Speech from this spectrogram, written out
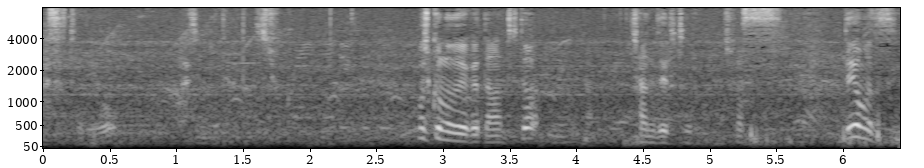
朝トレを始めただけたでしょうかもしこの動画が良かったなとチャンネル登録お願いします。ではまた次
